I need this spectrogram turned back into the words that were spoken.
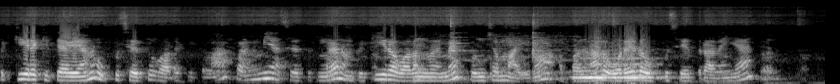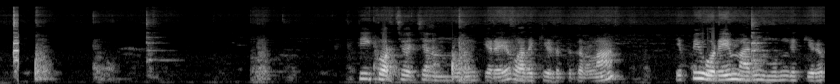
இப்போ கீரைக்கு தேவையான உப்பு சேர்த்து வதக்கிக்கலாம். கம்மியாக சேர்த்துக்கோங்க. நமக்கு கீரை வதங்கினதுமே கொஞ்சம் ஆயிரும் அப்போ அதனால் ஒரேல உப்பு சேர்த்துறாதீங்க. தீ குறைச்சி வச்சு நம்ம முருங்கைக்கீரையை வதக்கி எடுத்துக்கலாம். எப்பயும் ஒரே மாதிரி முருங்கைக்கீரை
